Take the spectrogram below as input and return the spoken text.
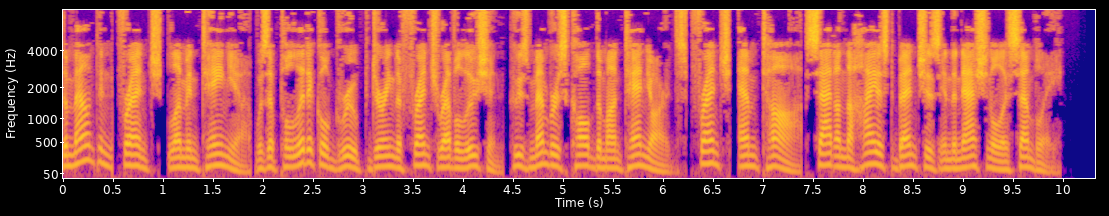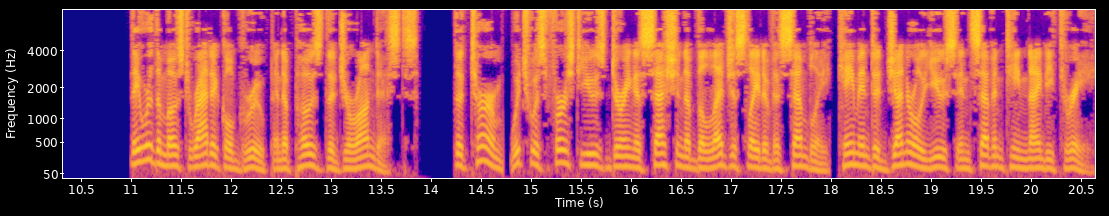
The Mountain French, La Montagne was a political group during the French Revolution, whose members called the Montagnards French, M sat on the highest benches in the National Assembly. They were the most radical group and opposed the Girondists. The term, which was first used during a session of the Legislative Assembly, came into general use in 1793.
